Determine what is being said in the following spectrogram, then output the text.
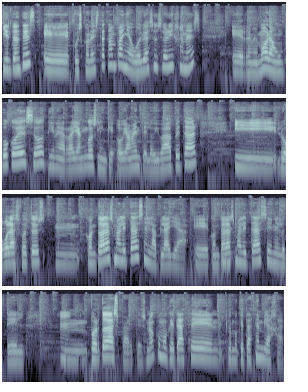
y entonces, eh, pues con esta campaña vuelve a sus orígenes, eh, rememora un poco eso, tiene a Ryan Gosling que obviamente lo iba a petar y luego las fotos mm, con todas las maletas en la playa, con todas las maletas en el hotel, mm. Mm, por todas partes, ¿no? Como que te hacen, como que te hacen viajar.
